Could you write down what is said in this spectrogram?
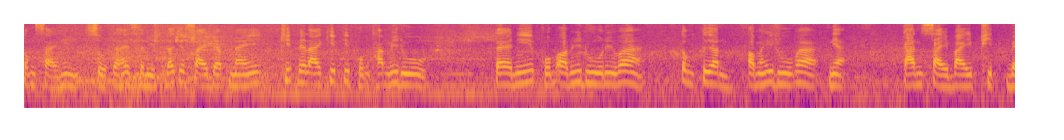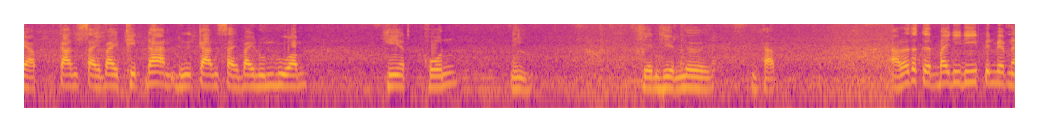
ต้องใส่ให้สุดและให้สนิทแล้วจะใส่แบบไหนคลิปหลายๆคลิปที่ผมทำให้ดู แต่นนี้ผมเอามาให้ดูนี่ว่าต้องเตือนเอามาให้ดูว่าเนี่ยการใส่ใบผิดแบบการใส่ใบผิดด้าน หรือการใส่ใบรวมๆเหตุผลนี่เห็นเห็นเลยนะครับ อ่าแล้วถ้าเกิดใบดีๆ เป็นแบบไหน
